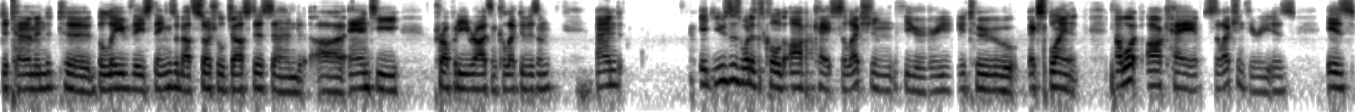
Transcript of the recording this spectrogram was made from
determined to believe these things about social justice and uh, anti property rights and collectivism. And it uses what is called RK selection theory to explain it. Now, what RK selection theory is is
